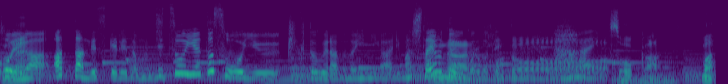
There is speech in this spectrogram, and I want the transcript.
声があったんですけれども、ね、実を言うとそういうピクトグラムの意味がありましたよということで。はい、そうか。まあ、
